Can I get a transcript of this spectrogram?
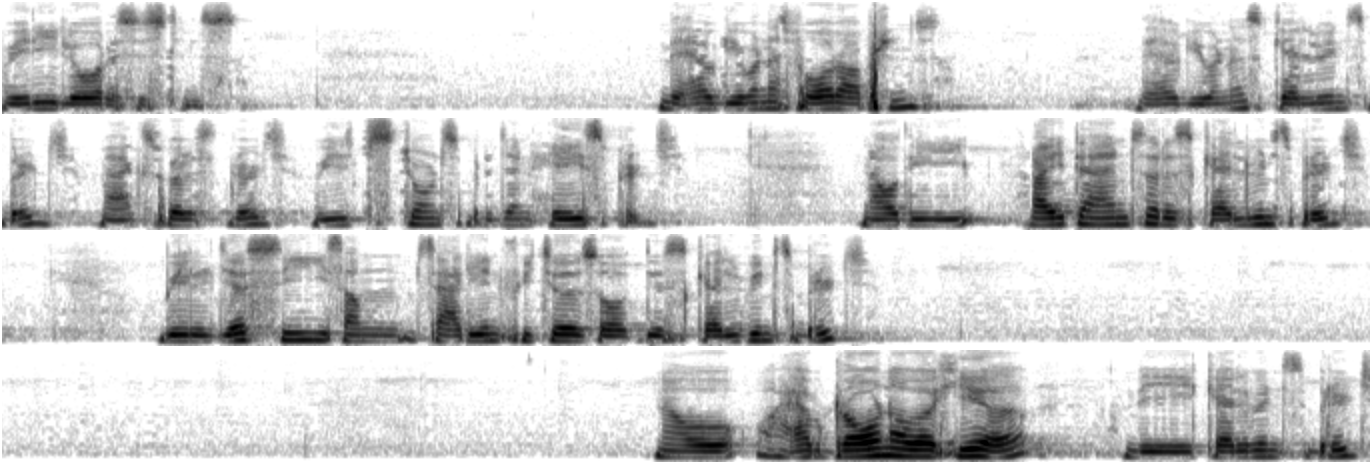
very low resistance? they have given us four options they have given us Kelvin's bridge, Maxwell's bridge, Wheatstone's bridge and Hay's bridge now the right answer is Kelvin's bridge we'll just see some salient features of this Kelvin's bridge now I have drawn over here the Kelvin's bridge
